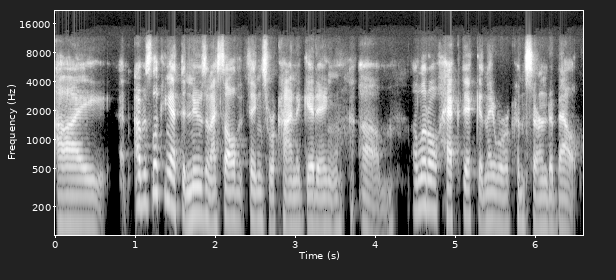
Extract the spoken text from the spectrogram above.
I I was looking at the news and I saw that things were kind of getting um, a little hectic, and they were concerned about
